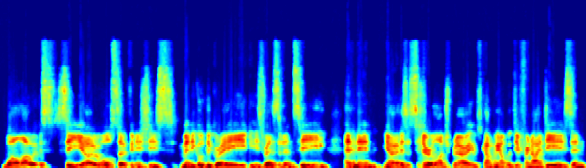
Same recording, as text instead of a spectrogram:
while I was CEO, also finished his medical degree, his residency. And then, you know, as a serial entrepreneur, he was coming up with different ideas. And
